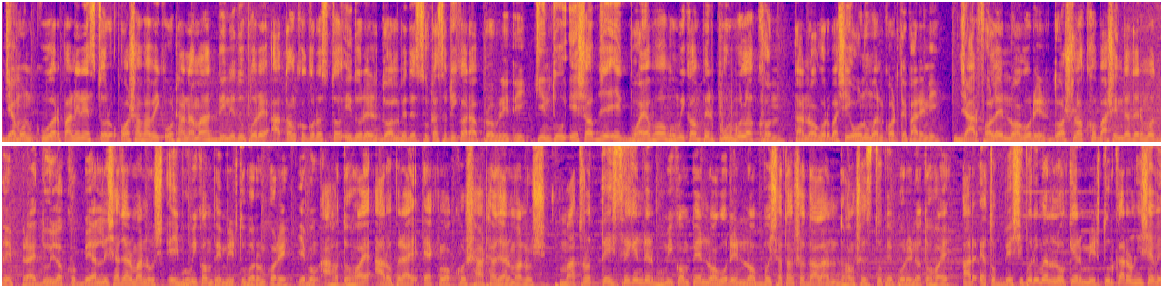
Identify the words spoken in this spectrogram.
যেমন, কুয়ার পানির স্তর অস্বাভাবিক ওঠানামা, দিনে দুপুরে আতঙ্কগ্রস্ত ইঁদুরের দল বেঁধে ছুটাছুটি করা প্রভৃতি। কিন্তু এসব যে এক ভয়াবহ ভূমিকম্পের পূর্ব লক্ষণ, তা নগরবাসী অনুমান করতে পারেনি। যার ফলে নগরীর দশ লক্ষ বাসিন্দাদের মধ্যে প্রায় দুই লক্ষ বিয়াল্লিশ হাজার মানুষ এই ভূমিকম্পে মৃত্যুবরণ করে এবং আহত হয় আরও প্রায় এক লক্ষ ষাট হাজার মানুষ। মাত্র তেইশ সেকেন্ডের ভূমিকম্পে নগরীর নব্বই শতাংশ দালান ধ্বংসস্তূপে পরিণত হয়। আর এত বেশি পরিমাণ লোকের মৃত্যুর কারণ হিসেবে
